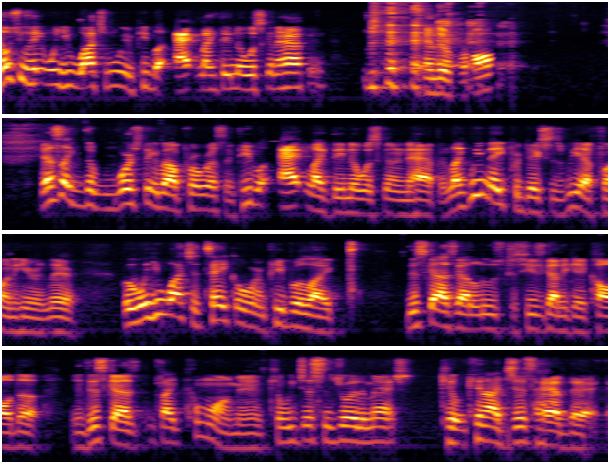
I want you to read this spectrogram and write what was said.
Don't you hate when you watch a movie and people act like they know what's gonna happen and they're wrong? That's like the worst thing about pro wrestling. People act like they know what's going to happen. Like we make predictions, we have fun here and there. But when you watch a takeover and people are like, this guy's got to lose because he's got to get called up, and this guy's like, come on, man, can we just enjoy the match? Can, can I just have that?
